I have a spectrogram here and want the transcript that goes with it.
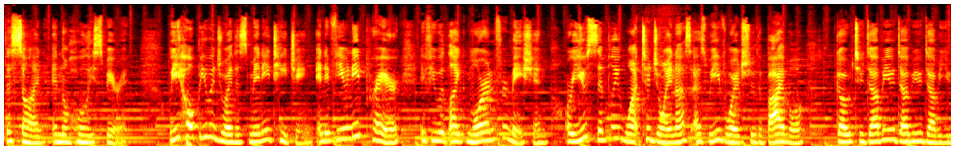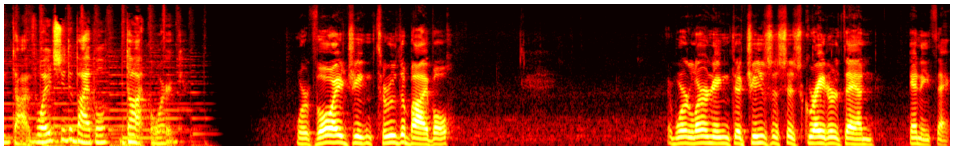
the Son, and the Holy Spirit. We hope you enjoy this mini teaching, and if you need prayer, if you would like more information, or you simply want to join us as we voyage through the Bible, go to www.voyagethroughthebible.org. We're voyaging through the Bible and we're learning that Jesus is greater than anything.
